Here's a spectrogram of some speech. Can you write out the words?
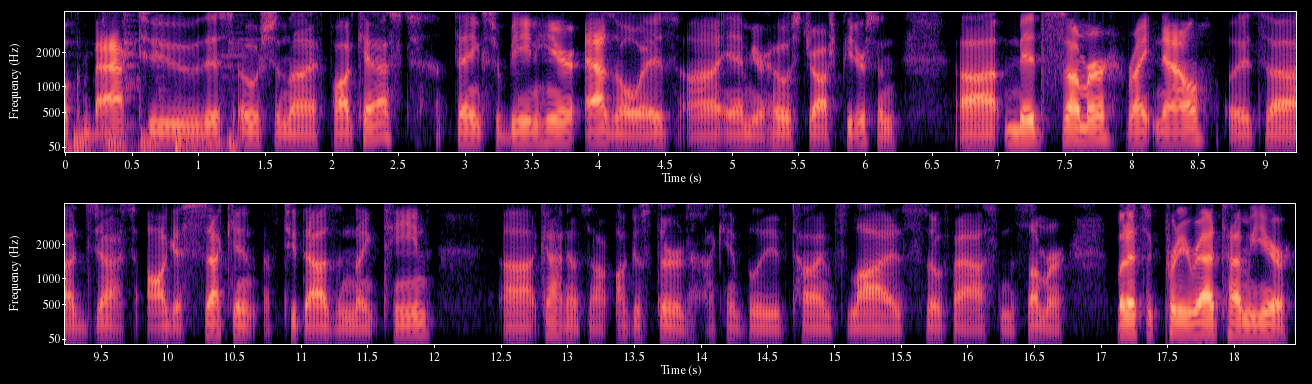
Welcome back to this Ocean Life podcast. Thanks for being here. As always, I am your host, Josh Peterson. Uh, midsummer right now, it's uh, just August 2nd of 2019. Uh, God, no, it's August 3rd. I can't believe time flies so fast in the summer. But it's a pretty rad time of year.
